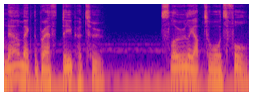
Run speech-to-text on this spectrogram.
And now make the breath deeper too, slowly up towards full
